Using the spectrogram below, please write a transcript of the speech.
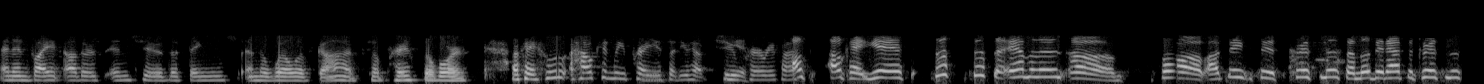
and invite others into the things and the will of God. So praise the Lord. Okay, who? How can we pray? You said you have two Yes. prayer requests. Okay, yes, Sis- Sister Evelyn. Um, for I think since Christmas, a little bit after Christmas,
